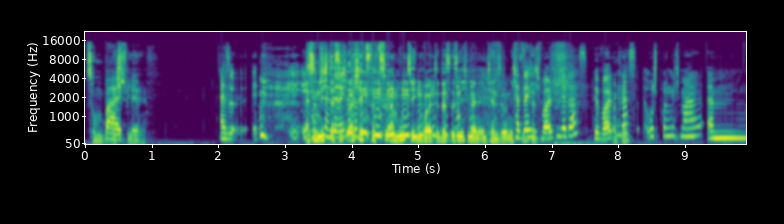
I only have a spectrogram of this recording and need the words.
Zum Beispiel. Beispiel. Also, äh, ich also nicht, dass ich euch jetzt dazu ermutigen wollte, das ist nicht meine Intention. Ich Tatsächlich wollten wir das. Wir wollten Okay. das ursprünglich mal. Ähm,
